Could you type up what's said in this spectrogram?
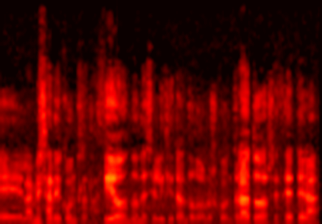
eh, la mesa de contratación, donde se licitan todos los contratos, etcétera,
